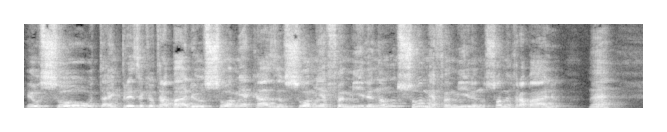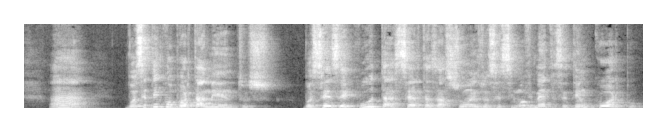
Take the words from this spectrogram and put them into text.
eu sou a empresa que eu trabalho, eu sou a minha casa, eu sou a minha família. Não, não sou minha família, não sou meu trabalho, né? Ah, você tem comportamentos você executa certas ações, você se movimenta, você tem um corpo,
